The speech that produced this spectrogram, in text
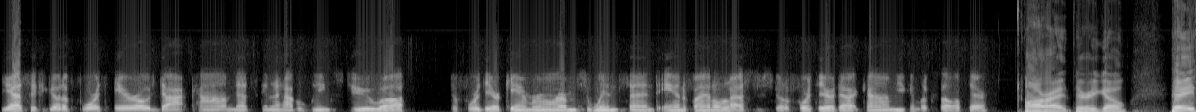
Yes, if you go to fourtharrow.com, that's going to have links to uh, to Fourth Arrow camera arms, wind scent, and final rest. Just go to fourtharrow.com. You can look us all up there. All right, there you go. Hey,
